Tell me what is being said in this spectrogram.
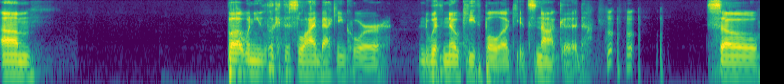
Um, But when you look at this linebacking corps with no Keith Bulluck, it's not good. so,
